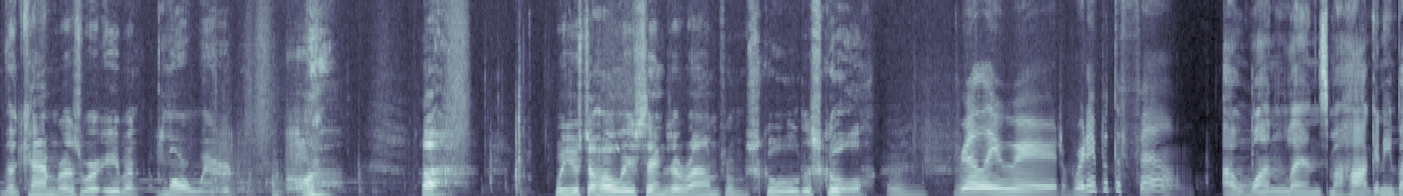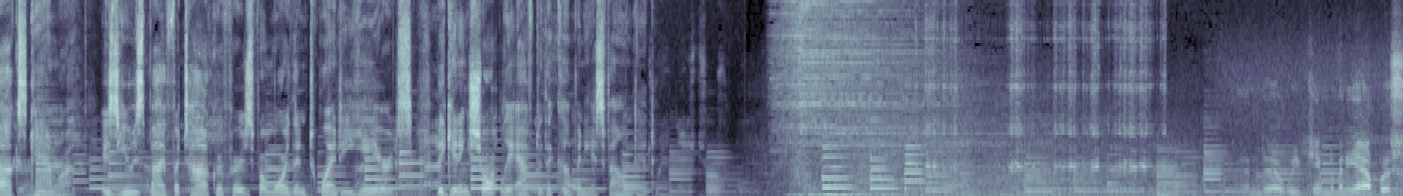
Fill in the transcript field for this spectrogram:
the cameras were even more weird. ah, we used to haul these things around from school to school. Really weird. Where do you put the film? A one lens mahogany box camera is used by photographers for more than 20 years, beginning shortly after the company is founded. We came to Minneapolis,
